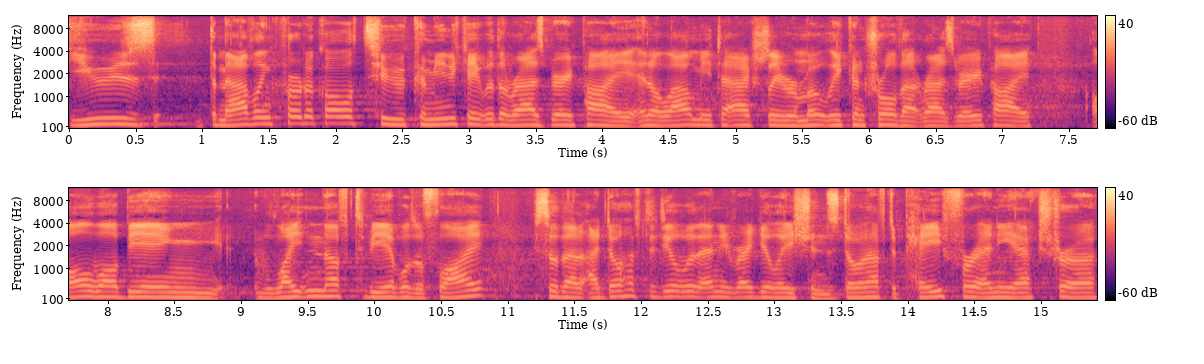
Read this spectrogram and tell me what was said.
use the Mavlink protocol to communicate with the Raspberry Pi and allow me to actually remotely control that Raspberry Pi, all while being light enough to be able to fly so that I don't have to deal with any regulations, don't have to pay for any extra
